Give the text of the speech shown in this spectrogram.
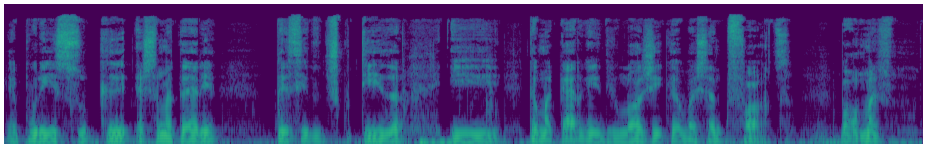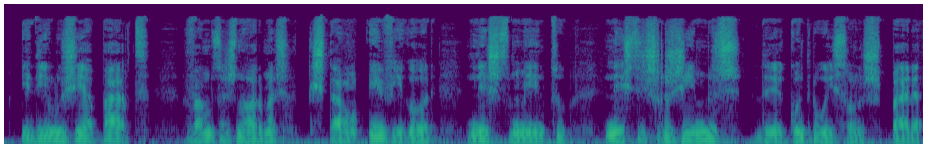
É por isso que esta matéria tem sido discutida e tem uma carga ideológica bastante forte. Bom, mas ideologia à parte, vamos às normas que estão em vigor neste momento, nestes regimes de contribuições para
